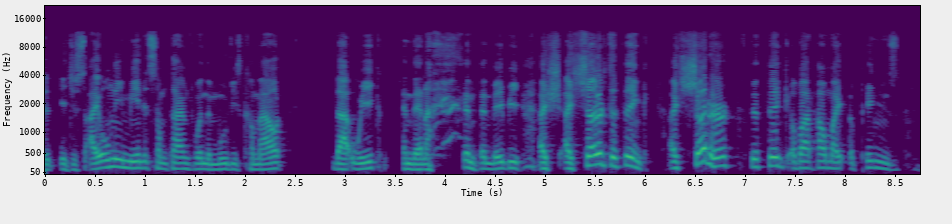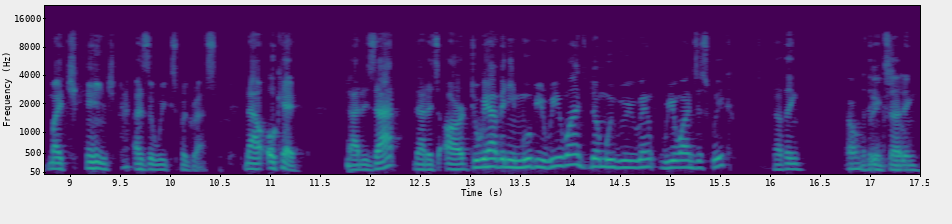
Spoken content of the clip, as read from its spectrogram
it. It just I only mean it sometimes when the movies come out that week, and then I, and then maybe I sh- I shudder to think I shudder to think about how my opinions might change as the weeks progress. Now, okay, that is that. That is our. Do we have any movie rewinds? No movie rewind- rewinds this week. Nothing. I don't Nothing think so. exciting.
